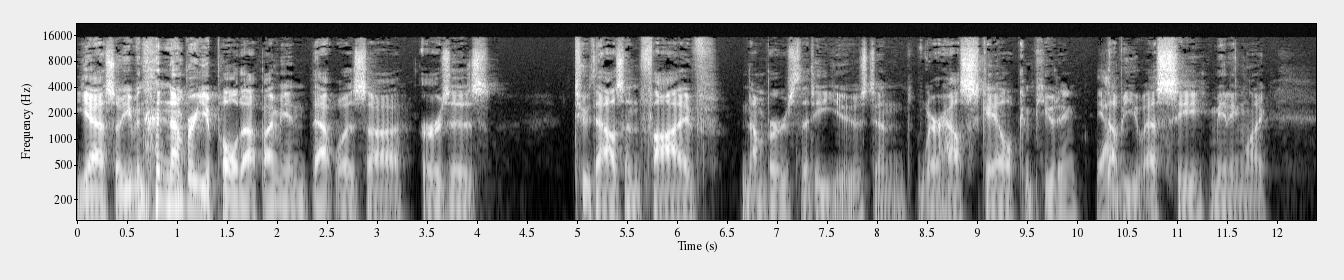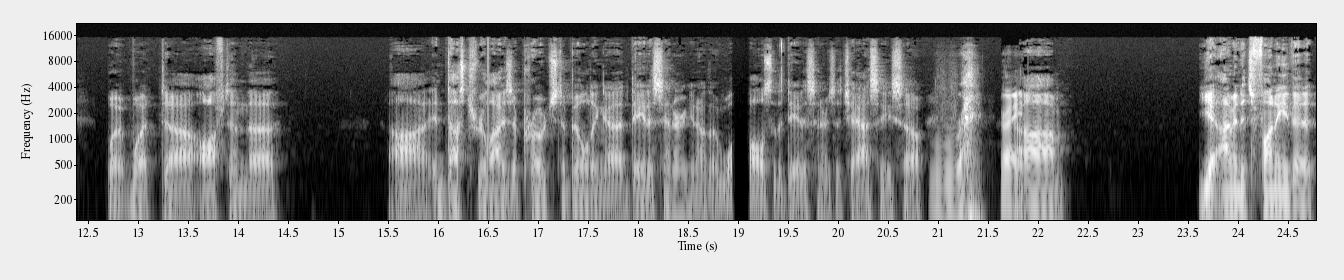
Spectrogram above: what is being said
yeah. So even that number you pulled up, I mean, that was uh, Urs's 2005 numbers that he used in warehouse scale computing, Yeah. WSC, meaning like what what uh, often the uh, industrialized approach to building a data center. You know, the walls of the data center is a chassis. So Right. Right. Um, Yeah, I mean it's funny that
